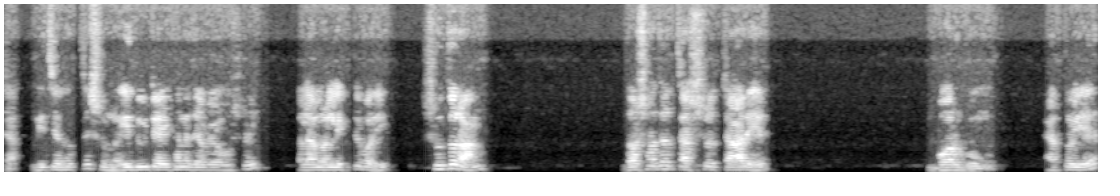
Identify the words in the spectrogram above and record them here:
চার। নিচে হচ্ছে শূন্য। এই দুইটা এখানে যাবে অবশ্যই। তাহলে আমরা লিখতে পারি সুতরাং দশ হাজার চারশো চারের বর্গমূল এত এর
